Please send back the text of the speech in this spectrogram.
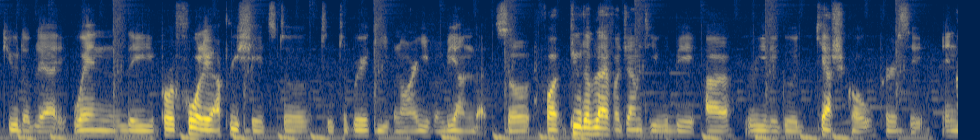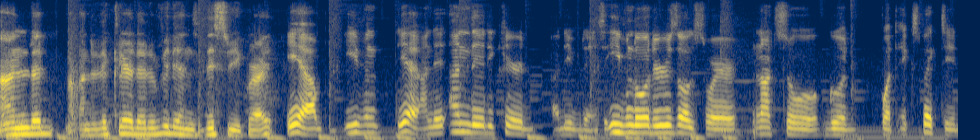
QWI when the portfolio appreciates to, to, to break even or even beyond that. So for QWI for Jam Tea would be a really good cash cow per se. In the and they, and they declared the dividends this week right yeah, even yeah, and they and they declared a dividends. Even though the results were not so good but expected,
